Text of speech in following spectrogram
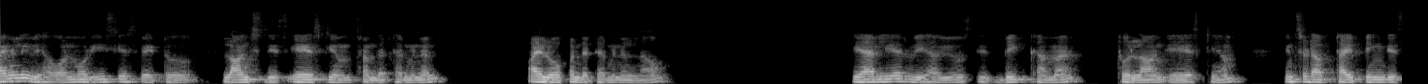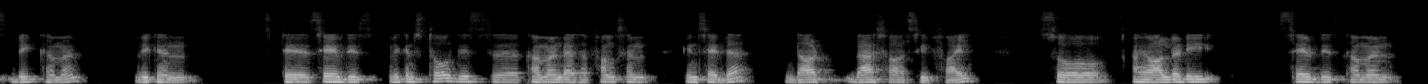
Finally, we have one more easiest way to launch this ASDM from the terminal. I'll open the terminal now. Earlier, we have used this big command to launch ASDM. Instead of typing this big command, we can save this, we can store this uh, command as a function inside the dot bash rc file. So I already saved this command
